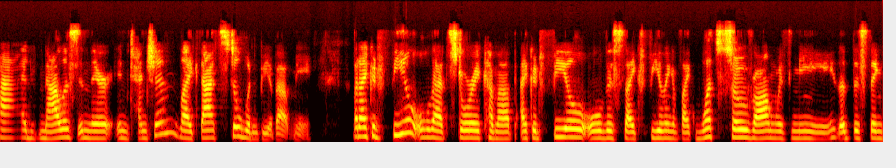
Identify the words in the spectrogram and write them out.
had malice in their intention like that still wouldn't be about me. But i could feel all that story come up i could feel all this like feeling of like what's so wrong with me that this thing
